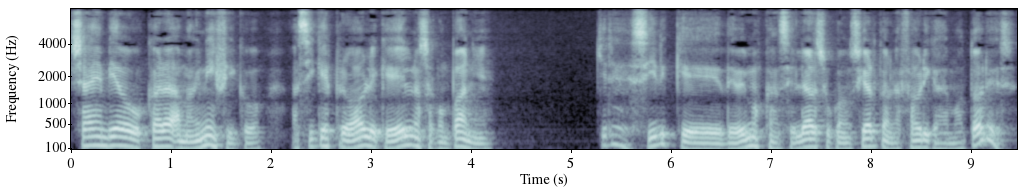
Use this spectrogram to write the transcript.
ya he enviado a buscar a Magnífico, así que es probable que él nos acompañe. ¿Quiere decir que debemos cancelar su concierto en la fábrica de motores?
